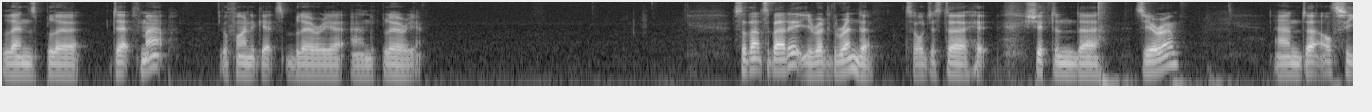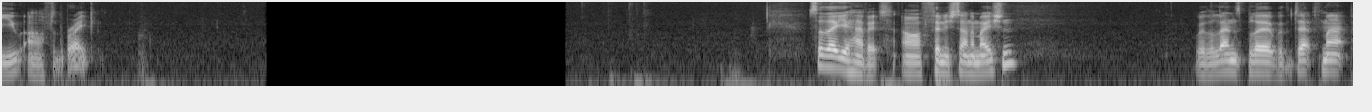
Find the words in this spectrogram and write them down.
lens blur depth map, you'll find it gets blurrier and blurrier. So that's about it. You're ready to render. So I'll just uh, hit Shift and uh, Zero, and uh, I'll see you after the break. So there you have it, our finished animation. With a lens blur with a depth map,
